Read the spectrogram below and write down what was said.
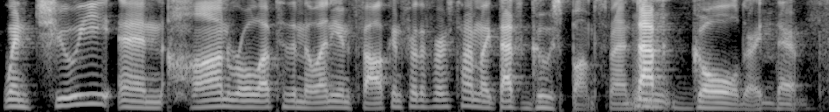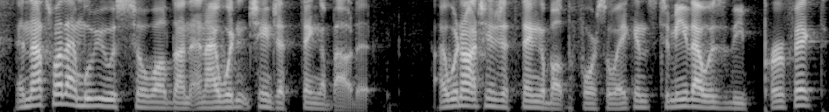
when Chewie and Han roll up to the Millennium Falcon for the first time, like that's goosebumps, man. That's mm-hmm. gold right there, mm-hmm. and that's why that movie was so well done. And I wouldn't change a thing about it. I would not change a thing about the Force Awakens. To me, that was the perfect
